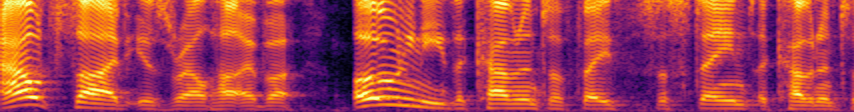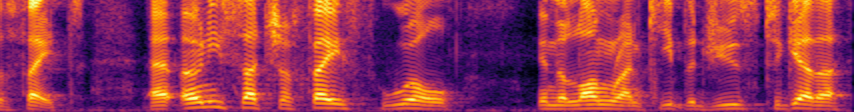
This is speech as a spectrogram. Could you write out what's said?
Outside Israel, however, only the covenant of faith sustained a covenant of faith, and only such a faith will, in the long run, keep the Jews together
